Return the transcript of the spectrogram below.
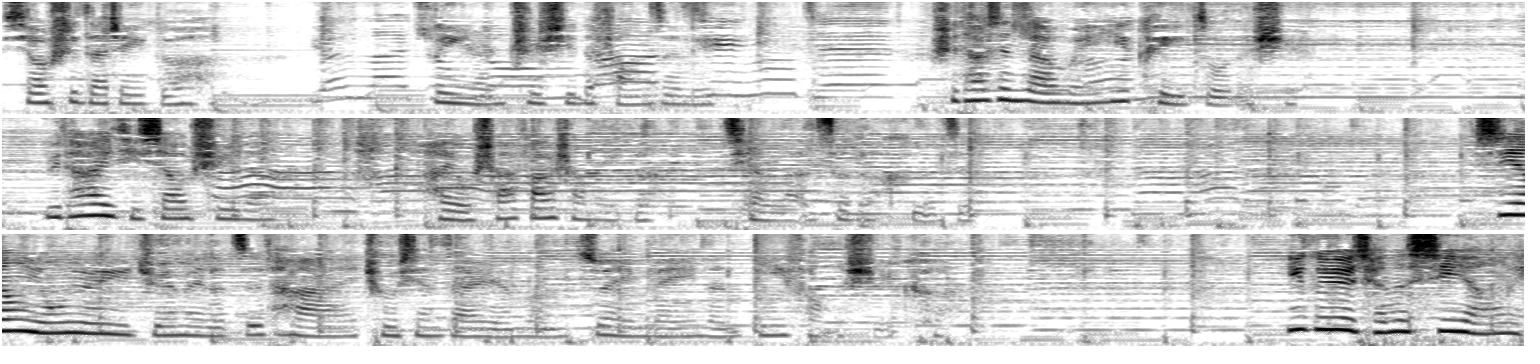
消失在这个令人窒息的房子里。是他现在唯一可以做的事。与他一起消失的，还有沙发上那个浅蓝色的盒子。夕阳永远以绝美的姿态出现在人们最没能提防的时刻。一个月前的夕阳里，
